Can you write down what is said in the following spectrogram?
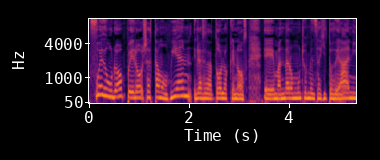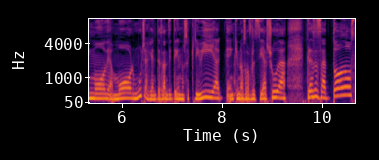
Fue duro, pero ya estamos bien. Gracias a todos los que nos eh, mandaron muchos mensajitos de ánimo, de amor. Mucha gente, Santi, que nos escribía, en que nos ofrecía ayuda. Gracias a todos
